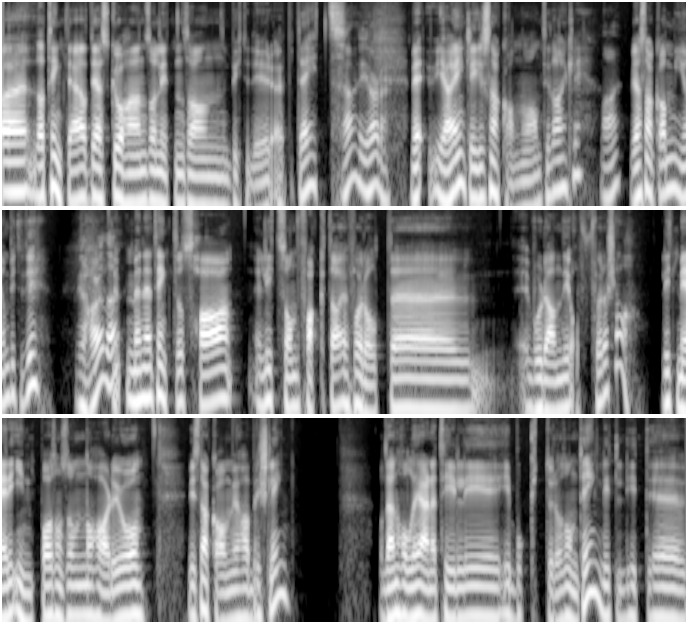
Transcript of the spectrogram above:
eh, da tenkte jeg at jeg skulle ha en sånn liten sånn byttedyr-update. Ja, gjør det. Men vi har egentlig ikke snakka om noe annet i dag, egentlig. Nei. Vi har snakka mye om byttedyr. Vi har jo det. Men jeg tenkte å ha litt sånn fakta i forhold til hvordan de oppfører seg. da. Litt mer innpå, sånn som nå har du jo Vi snakka om vi har brisling. Og den holder gjerne til i, i bukter og sånne ting. Litt, litt eh,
